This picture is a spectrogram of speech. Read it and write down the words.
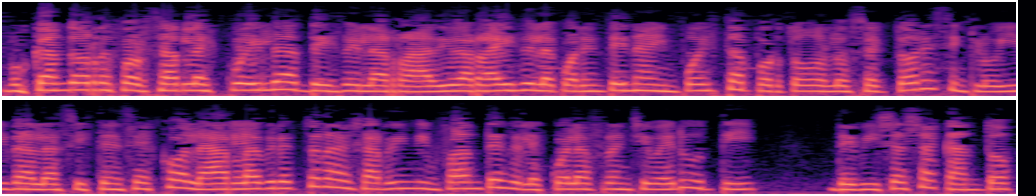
buscando reforzar la escuela desde la radio a raíz de la cuarentena impuesta por todos los sectores, incluida la asistencia escolar. La directora del Jardín de Infantes de la Escuela Franchi Beruti de Villa Yacanto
